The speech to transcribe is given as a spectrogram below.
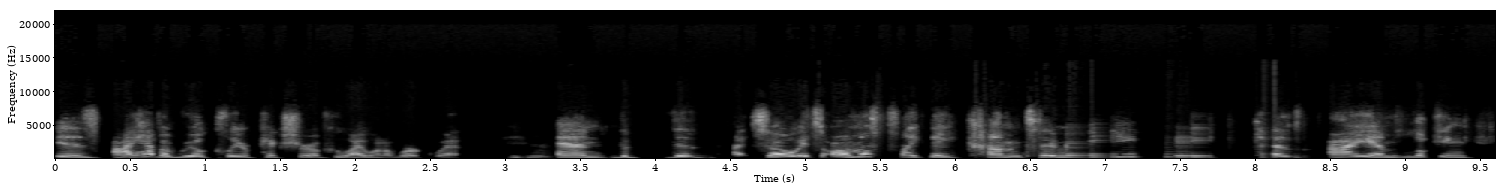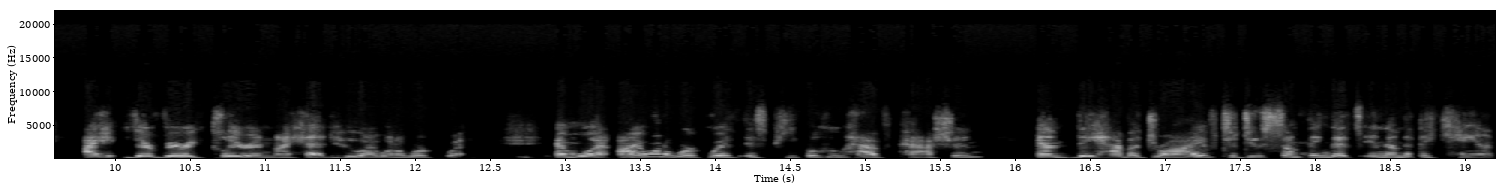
is I have a real clear picture of who I want to work with. Mm-hmm. And the the so it's almost like they come to me because I am looking I they're very clear in my head who I want to work with. And what I want to work with is people who have passion and they have a drive to do something that's in them that they can't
